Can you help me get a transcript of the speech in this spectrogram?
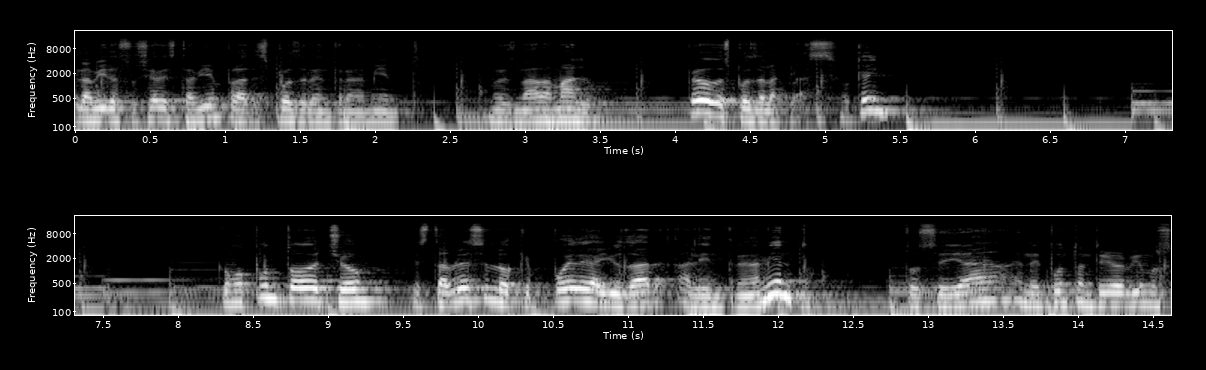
La vida social está bien para después del entrenamiento, no es nada malo, pero después de la clase. ¿ok? Como punto 8, establece lo que puede ayudar al entrenamiento. Entonces ya en el punto anterior vimos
